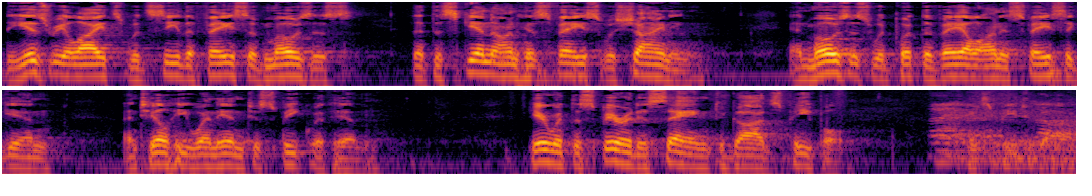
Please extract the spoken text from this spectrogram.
the Israelites would see the face of Moses, that the skin on his face was shining and Moses would put the veil on his face again until he went in to speak with him. Hear what the Spirit is saying to God's people. Thanks be to God.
